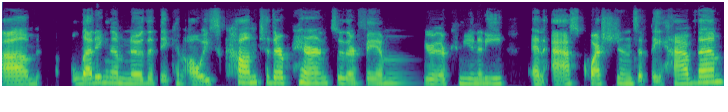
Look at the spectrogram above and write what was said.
um, letting them know that they can always come to their parents or their family or their community and ask questions if they have them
